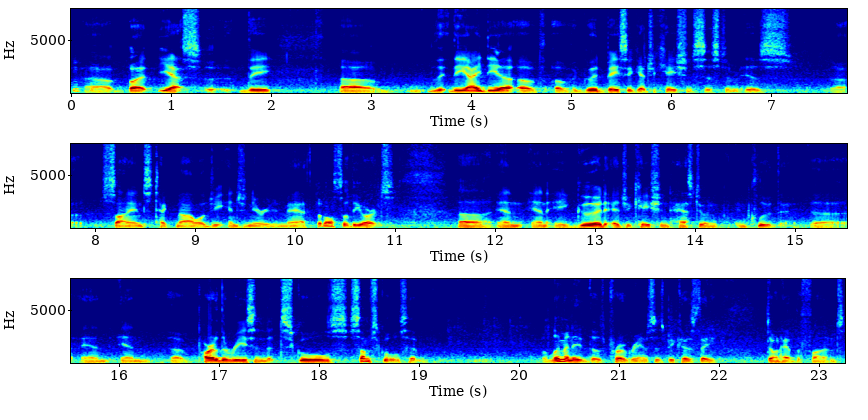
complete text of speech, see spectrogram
uh, but yes, the, uh, the, the idea of, of a good basic education system is science, technology, engineering, and math, but also the arts. Uh, and, and a good education has to in- include that. Uh, and and uh, part of the reason that schools, some schools have eliminated those programs is because they don't have the funds.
